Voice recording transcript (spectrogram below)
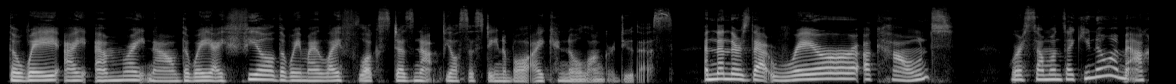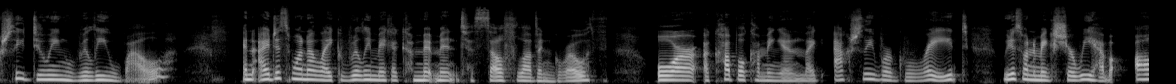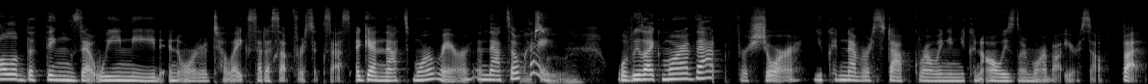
the way I am right now, the way I feel, the way my life looks does not feel sustainable. I can no longer do this. And then there's that rare account where someone's like, you know, I'm actually doing really well. And I just want to like really make a commitment to self love and growth. Or a couple coming in, like, actually, we're great. We just want to make sure we have all of the things that we need in order to like set us up for success. Again, that's more rare and that's okay. Absolutely. Would we like more of that? For sure. You can never stop growing and you can always learn more about yourself. But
